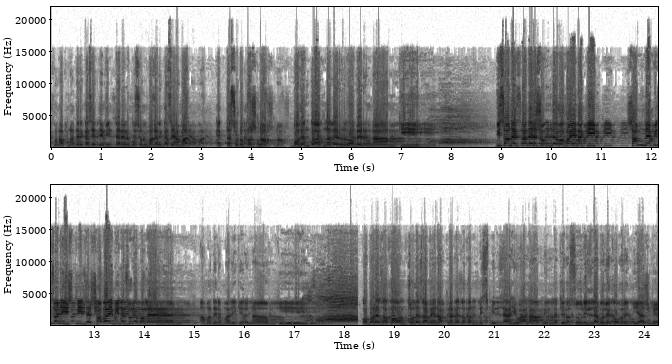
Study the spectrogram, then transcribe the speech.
এখন আপনাদের কাছে দেবিদ্বারের মুসলমানের কাছে আমার একটা ছোট প্রশ্ন। বলেন তো আপনাদের রবের নাম কি? পিছনে তাদের সন্দেহ হয় নাকি? সামনে পিছনে স্ত্রীজে সবাই মিলে জুড়ে বলেন, আমাদের মালিকের নাম কি? কবরে যখন চলে যাবেন, আপনাকে যখন বিসমিল্লাহি ওয়ালা মিল্লাতি বলে কবরে দিয়ে আসবে,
